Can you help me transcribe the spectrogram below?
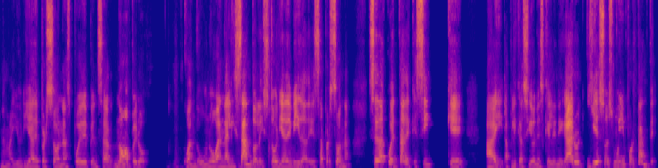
La mayoría de personas puede pensar, no, pero cuando uno va analizando la historia de vida de esa persona, se da cuenta de que sí, que hay aplicaciones que le negaron y eso es muy importante.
